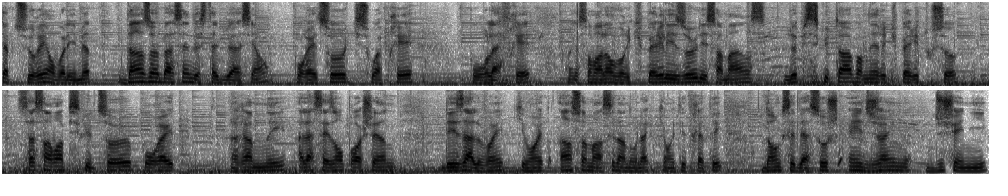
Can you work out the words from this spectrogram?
capturer, on va les mettre dans un bassin de stabilisation pour être sûr qu'ils soient prêts pour la fraie. Donc, à ce moment-là, on va récupérer les œufs, les semences. Le pisciculteur va venir récupérer tout ça. Ça s'en va en pisciculture pour être ramené à la saison prochaine des alevins qui vont être ensemencés dans nos lacs qui ont été traités. Donc, c'est de la souche indigène du chénier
